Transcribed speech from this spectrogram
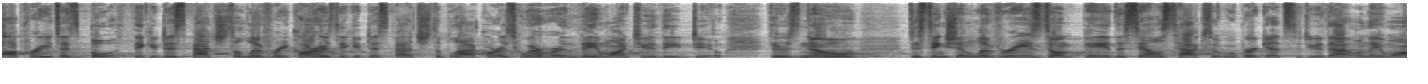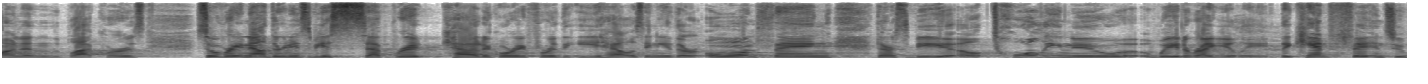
operates as both. They could dispatch the livery cars, they could dispatch the black cars, whoever they want to, they do. There's no distinction. Liveries don't pay the sales tax, so Uber gets to do that when they want, and the black cars. So right now, there needs to be a separate category for the e-hails. They need their own thing. There has to be a totally new way to regulate. They can't fit into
